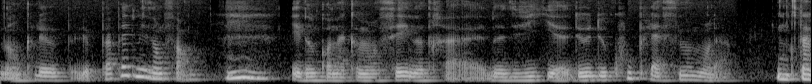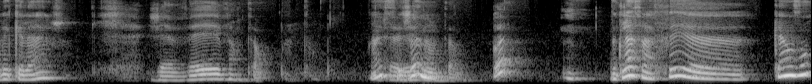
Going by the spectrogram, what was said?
donc le, le papa de mes enfants. Et donc on a commencé notre, notre vie de, de couple à ce moment-là. Donc, t'avais quel âge? J'avais 20 ans. Ouais, c'est jeune. 20 ans. Ouais, Donc là, ça fait euh, 15 ans?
